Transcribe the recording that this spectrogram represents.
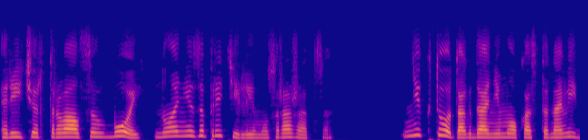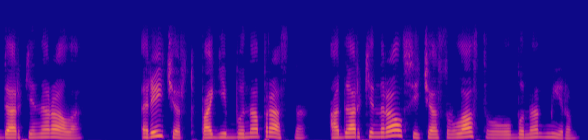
Ричард рвался в бой, но они запретили ему сражаться. Никто тогда не мог остановить Даркина Рала. Ричард погиб бы напрасно, а Даркин Рал сейчас властвовал бы над миром.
